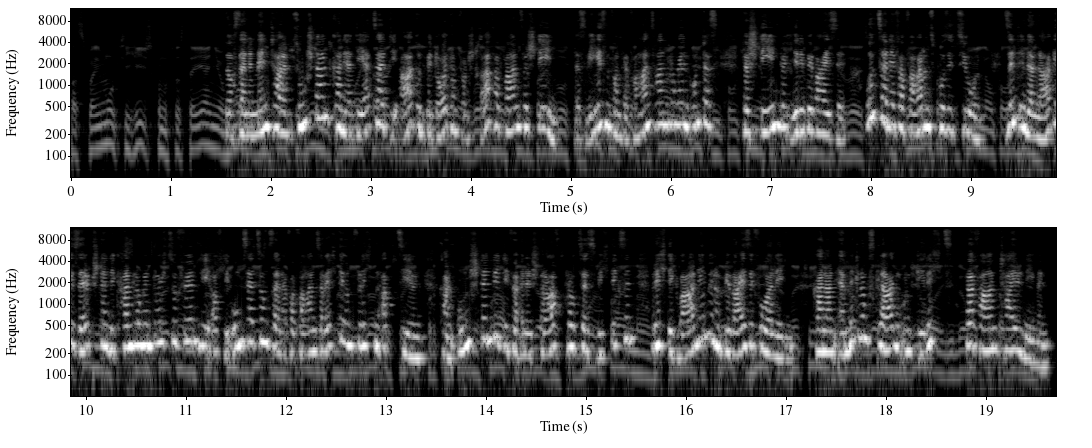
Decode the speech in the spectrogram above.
Durch seinen mentalen Zustand kann er derzeit die Art und Bedeutung von Strafverfahren verstehen, das Wesen von Verfahrenshandlungen und das Verstehen durch ihre Beweise und seine Verfahrensposition, sind in der Lage, selbstständig Handlungen durchzuführen, die auf die Umsetzung seiner Verfahrensrechte und Pflichten abzielen, kann Umstände, die für einen Strafprozess wichtig sind, richtig wahrnehmen und Beweise vorlegen, kann an Ermittlungsklagen und Gerichtsverfahren teilnehmen.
